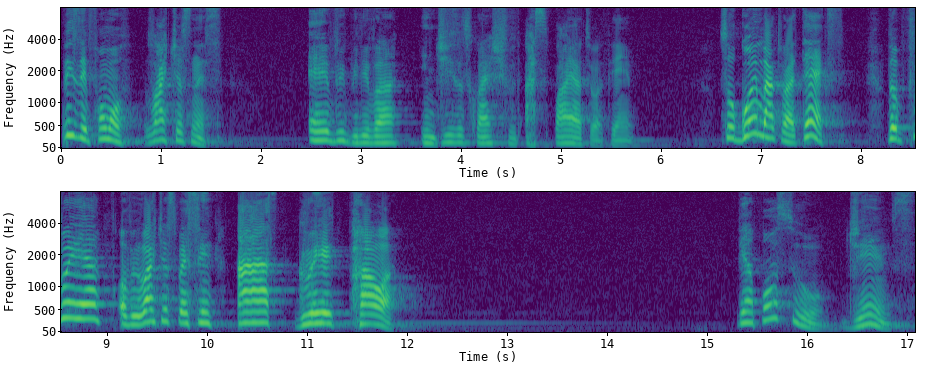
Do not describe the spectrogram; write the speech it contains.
This is a form of righteousness every believer in Jesus Christ should aspire to attain. So, going back to our text, the prayer of a righteous person has great power. The apostle James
